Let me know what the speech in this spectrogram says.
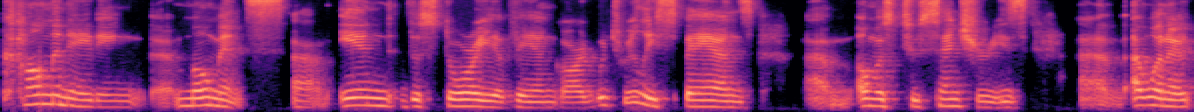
culminating uh, moments um, in the story of Vanguard, which really spans um, almost two centuries. Um, I want to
